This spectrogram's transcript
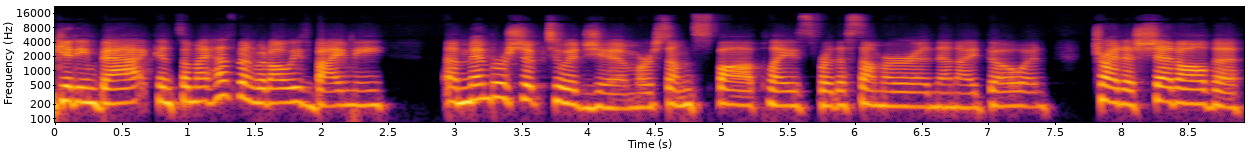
getting back. And so my husband would always buy me a membership to a gym or some spa place for the summer. And then I'd go and try to shed all the,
